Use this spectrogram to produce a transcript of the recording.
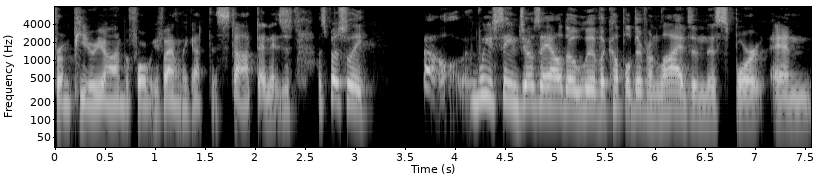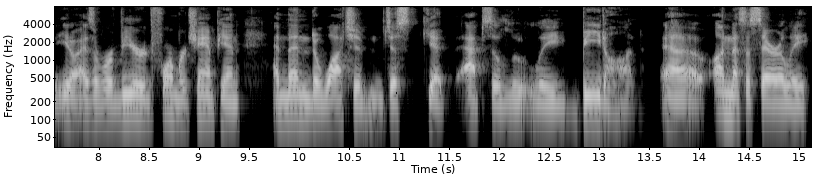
from Petr Yan before we finally got this stopped. And it's just especially uh, we've seen Jose Aldo live a couple different lives in this sport, and you know, as a revered former champion, and then to watch him just get absolutely beat on uh, unnecessarily.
